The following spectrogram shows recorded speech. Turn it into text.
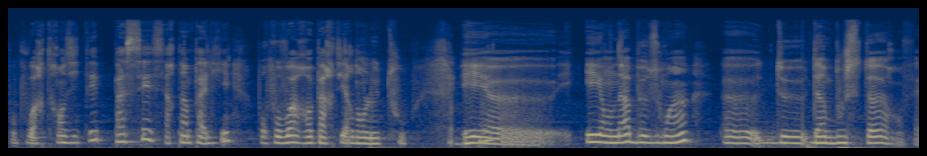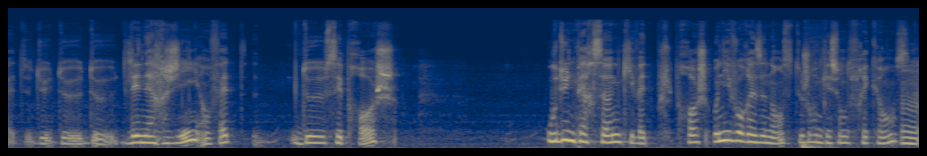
pour pouvoir transiter, passer certains paliers pour pouvoir repartir dans le tout. Et, euh, et on a besoin euh, d'un booster en fait, du- de- de l'énergie en fait de ses proches ou d'une personne qui va être plus proche au niveau résonance, c'est toujours une question de fréquence, Mm.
